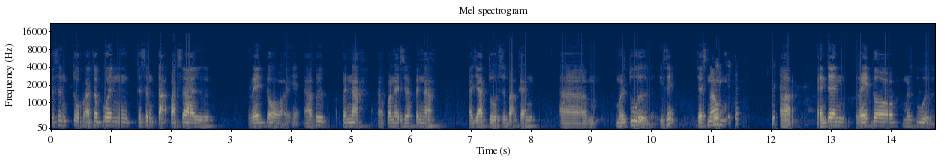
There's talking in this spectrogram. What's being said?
tersentuh ataupun tersentak pasal redor apa pernah uh, Puan Nazira pernah uh, jatuh sebabkan um, mertua is it just now uh, And then redor mertua.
